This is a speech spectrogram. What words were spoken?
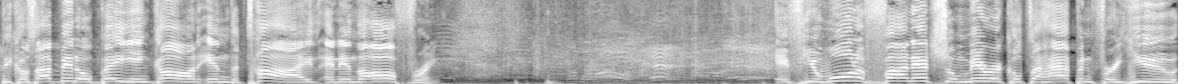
because I've been obeying God in the tithe and in the offering. If you want a financial miracle to happen for you,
